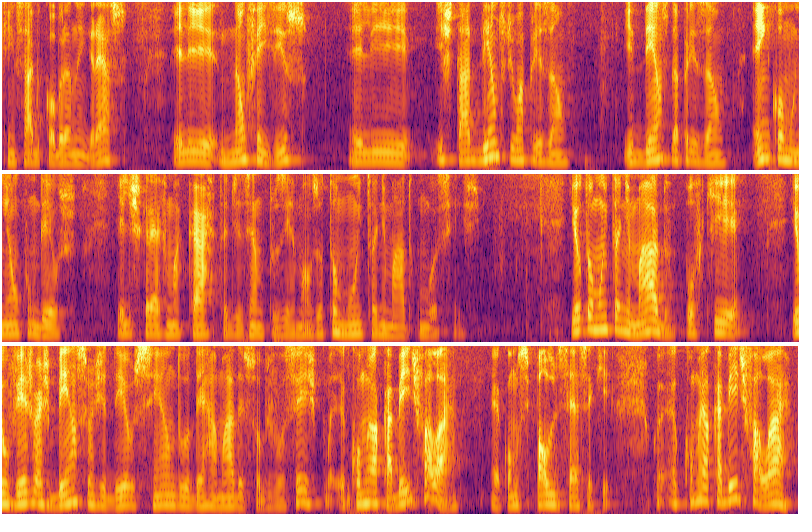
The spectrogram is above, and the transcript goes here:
quem sabe cobrando ingresso. Ele não fez isso. Ele está dentro de uma prisão e dentro da prisão, em comunhão com Deus, ele escreve uma carta dizendo para os irmãos: Eu estou muito animado com vocês. E eu estou muito animado porque eu vejo as bênçãos de Deus sendo derramadas sobre vocês, como eu acabei de falar. É como se Paulo dissesse aqui. Como eu acabei de falar,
